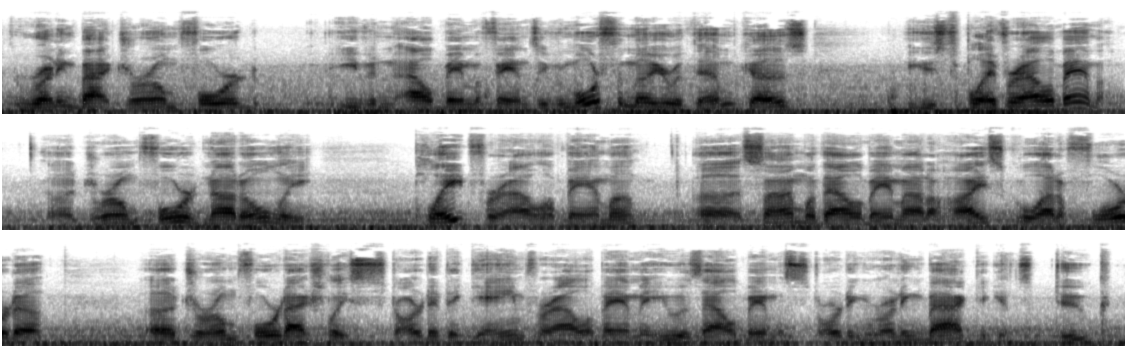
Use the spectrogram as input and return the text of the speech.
running back Jerome Ford, even Alabama fans even more familiar with him because he used to play for Alabama. Uh, Jerome Ford not only played for Alabama, uh, signed with Alabama out of high school, out of Florida. Uh, Jerome Ford actually started a game for Alabama. He was Alabama's starting running back against Duke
